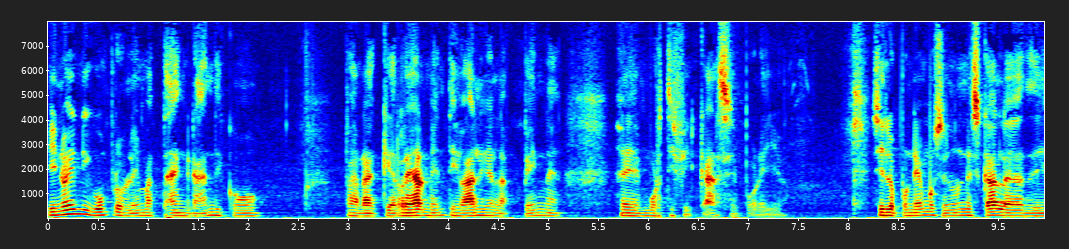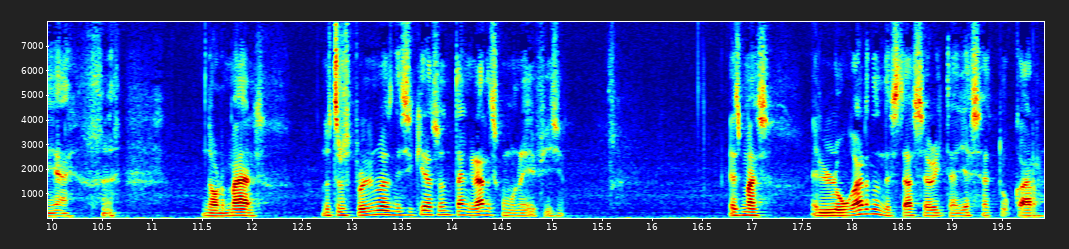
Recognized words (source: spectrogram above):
Y no hay ningún problema tan grande como para que realmente valga la pena eh, mortificarse por ello. Si lo ponemos en una escala de normal, nuestros problemas ni siquiera son tan grandes como un edificio. Es más, el lugar donde estás ahorita, ya sea tu carro,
